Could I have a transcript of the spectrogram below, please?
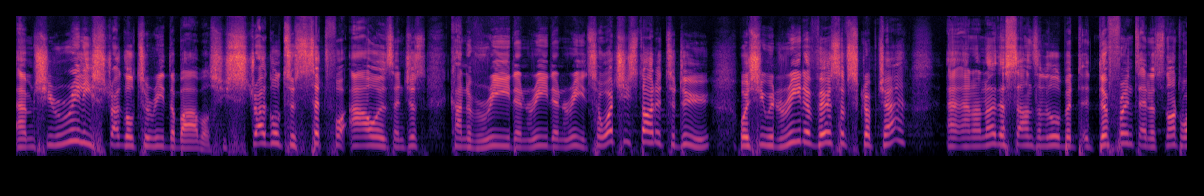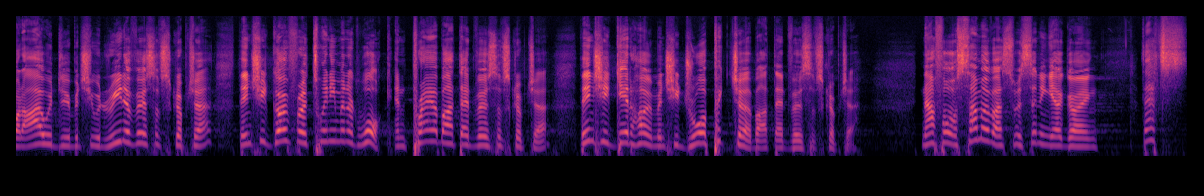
um, she really struggled to read the Bible. She struggled to sit for hours and just kind of read and read and read. So, what she started to do was she would read a verse of scripture. And I know this sounds a little bit different and it's not what I would do, but she would read a verse of scripture. Then she'd go for a 20 minute walk and pray about that verse of scripture. Then she'd get home and she'd draw a picture about that verse of scripture. Now, for some of us, we're sitting here going, that's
